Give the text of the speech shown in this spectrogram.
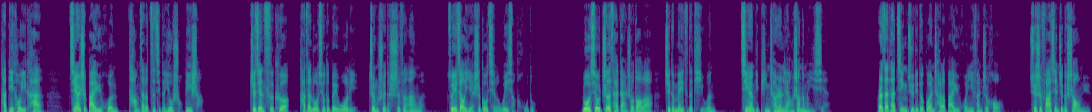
他低头一看，竟然是白羽魂躺在了自己的右手臂上。只见此刻他在洛修的被窝里正睡得十分安稳。嘴角也是勾起了微小的弧度，洛修这才感受到了这个妹子的体温，竟然比平常人凉上那么一些。而在他近距离的观察了白羽魂一番之后，却是发现这个少女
